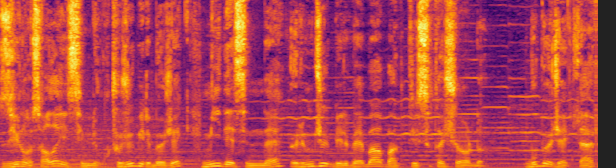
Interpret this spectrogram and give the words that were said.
Zinosala isimli uçucu bir böcek midesinde ölümcül bir veba bakterisi taşıyordu. Bu böcekler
